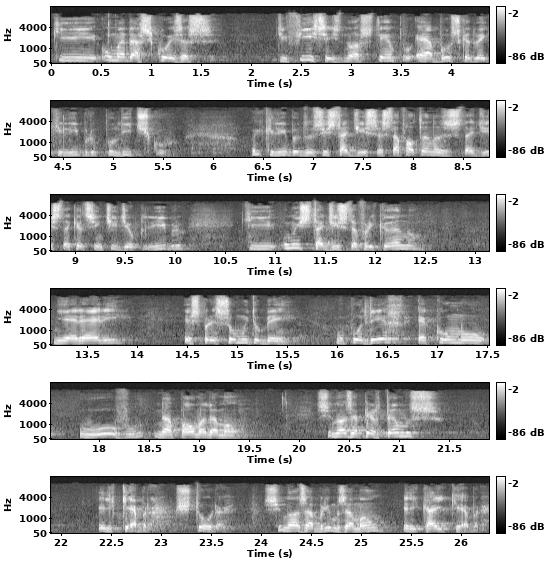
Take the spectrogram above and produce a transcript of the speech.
que uma das coisas difíceis do nosso tempo é a busca do equilíbrio político, o equilíbrio dos estadistas. Está faltando aos estadistas aquele sentido de equilíbrio que um estadista africano, Nyerere, expressou muito bem. O poder é como o ovo na palma da mão. Se nós apertamos, ele quebra, estoura se nós abrimos a mão, ele cai e quebra.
